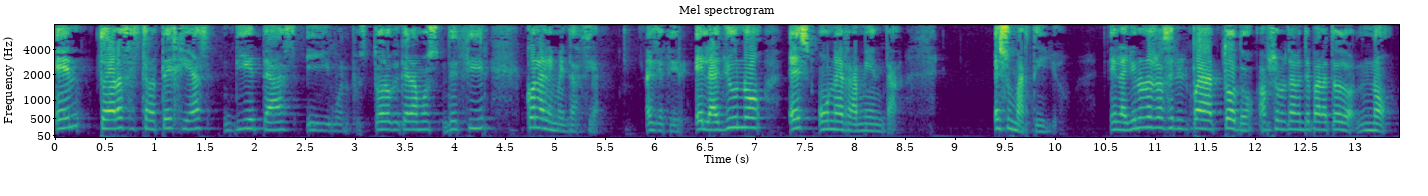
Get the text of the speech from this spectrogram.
en todas las estrategias, dietas y, bueno, pues todo lo que queramos decir con la alimentación. Es decir, el ayuno es una herramienta, es un martillo. ¿El ayuno nos va a servir para todo, absolutamente para todo? No.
